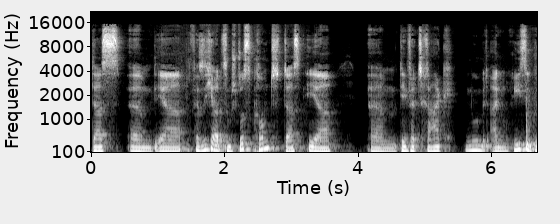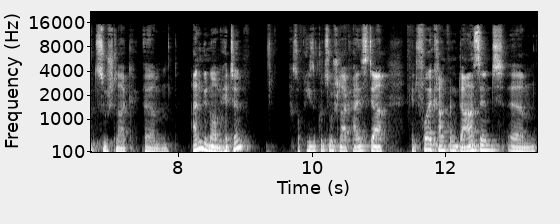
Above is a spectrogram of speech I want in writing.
dass ähm, der Versicherer zum Schluss kommt, dass er ähm, den Vertrag nur mit einem Risikozuschlag ähm, angenommen hätte. Also Risikozuschlag heißt ja, wenn Vorerkrankungen da sind, ähm,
